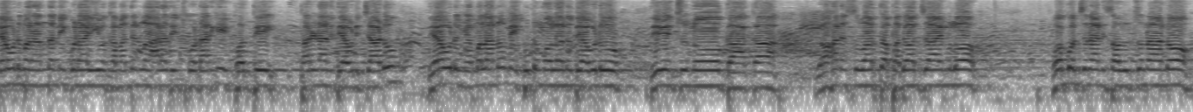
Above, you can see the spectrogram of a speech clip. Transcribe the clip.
దేవుడు మన అందరినీ కూడా ఈ యొక్క మందిరంలో ఆరాధించుకోవడానికి కొద్ది తరుణాన్ని దేవుడిచ్చాడు. దేవుడు మిమ్మలను మీ కుటుంబంలోను దేవుడు దీవించును గాక. యోహాను సువార్త పదో అధ్యాయములో ఒక చదువుతున్నాను.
